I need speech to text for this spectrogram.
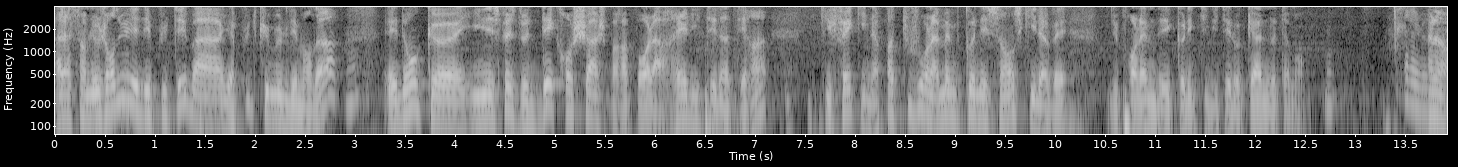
à l'Assemblée. Aujourd'hui, les députés, ben, il n'y a plus de cumul des mandats. Et donc, euh, il y a une espèce de décrochage par rapport à la réalité d'un terrain qui fait qu'il n'a pas toujours la même connaissance qu'il avait du problème des collectivités locales, notamment. Alors,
